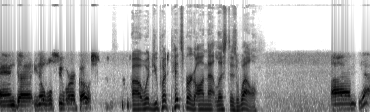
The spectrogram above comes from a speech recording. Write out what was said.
and uh, you know we'll see where it goes. Uh, would you put Pittsburgh on that list as well? Um, yeah,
